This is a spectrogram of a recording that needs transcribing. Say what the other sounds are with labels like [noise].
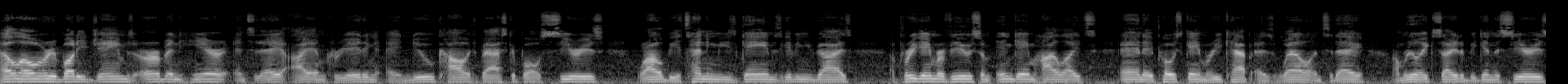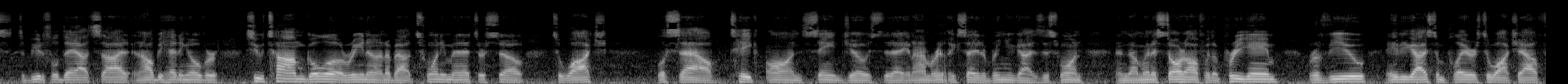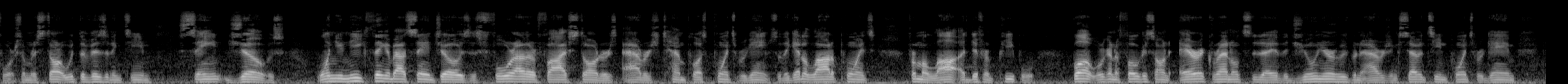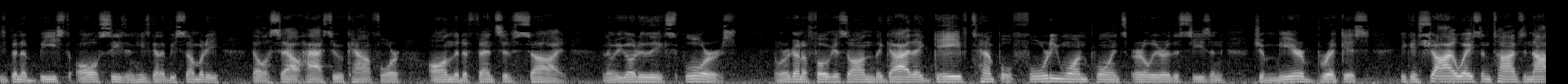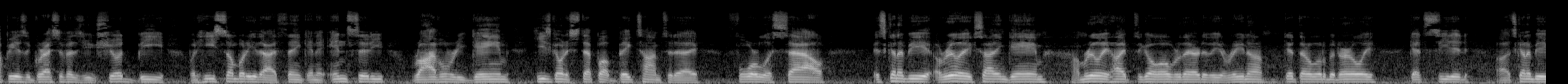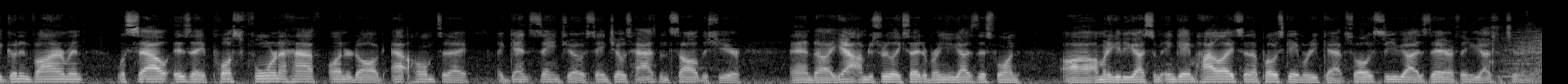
Hello everybody, James Urban here, and today I am creating a new college basketball series where I will be attending these games, giving you guys a pregame review, some in-game highlights, and a post-game recap as well. And today, I'm really excited to begin the series. It's a beautiful day outside, and I'll be heading over to Tom Gola Arena in about 20 minutes or so to watch LaSalle take on St. Joe's today. And I'm really excited to bring you guys this one. And I'm going to start off with a pregame review and give you guys some players to watch out for. So I'm going to start with the visiting team, St. Joe's. One unique thing about St. Joe's is four out of five starters average 10 plus points per game. So they get a lot of points from a lot of different people. But we're going to focus on Erik Reynolds today, the junior who's been averaging 17 points per game. He's been a beast all season. He's going to be somebody that LaSalle has to account for on the defensive side. And then we go to the Explorers. And we're going to focus on the guy that gave Temple 41 points earlier this season, Jhamir Brickus. He can shy away sometimes and not be as aggressive as he should be, but he's somebody that I think in an in-city rivalry game, he's going to step up big time today for LaSalle. It's going to be a really exciting game. I'm really hyped to go over there to the arena, get there a little bit early, get seated. Uh, it's going to be a good environment. LaSalle is a plus four and a half underdog at home today against St. Joe's. St. Joe's has been solid this year. And uh, yeah, I'm just really excited to bring you guys this one. Uh, I'm going to give you guys some in-game highlights and a post-game recap. So I'll see you guys there. Thank you guys for tuning in.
